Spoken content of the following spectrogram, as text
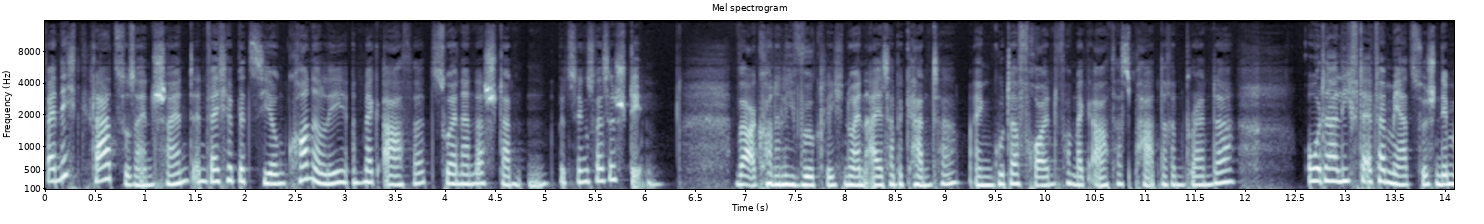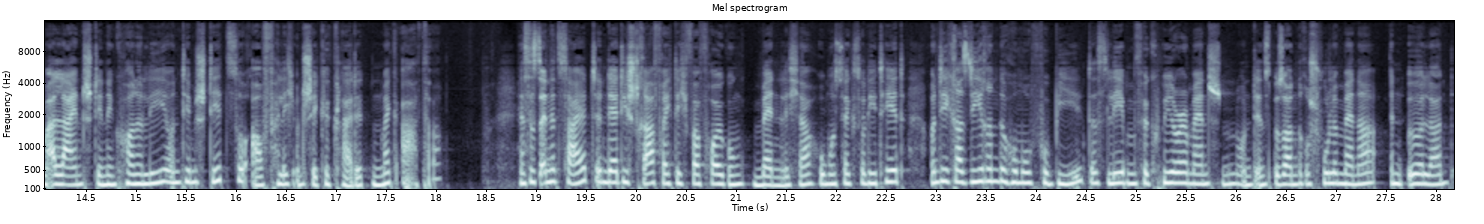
weil nicht klar zu sein scheint, in welcher Beziehung Connolly und MacArthur zueinander standen bzw. stehen. War Connolly wirklich nur ein alter Bekannter, ein guter Freund von MacArthurs Partnerin Brenda? Oder lief da etwa mehr zwischen dem alleinstehenden Connolly und dem stets so auffällig und schick gekleideten MacArthur? Es ist eine Zeit, in der die strafrechtliche Verfolgung männlicher Homosexualität und die grasierende Homophobie das Leben für queere Menschen und insbesondere schwule Männer in Irland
